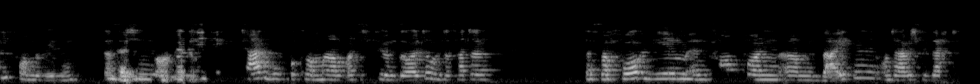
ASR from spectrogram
eine Therapieform gewesen, dass ich ein, ein Tagebuch bekommen habe, was ich führen sollte. Und das hatte das war vorgegeben in Form von ähm, Seiten und da habe ich gesagt,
